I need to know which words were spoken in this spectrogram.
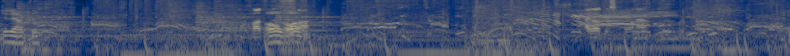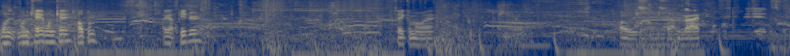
Get out there. What Oh, the whoa. fuck? I got this corner. One, 1k, 1k, help him. I got Peter. Take him away. Oh, he's I'm right. Yeah, that's what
